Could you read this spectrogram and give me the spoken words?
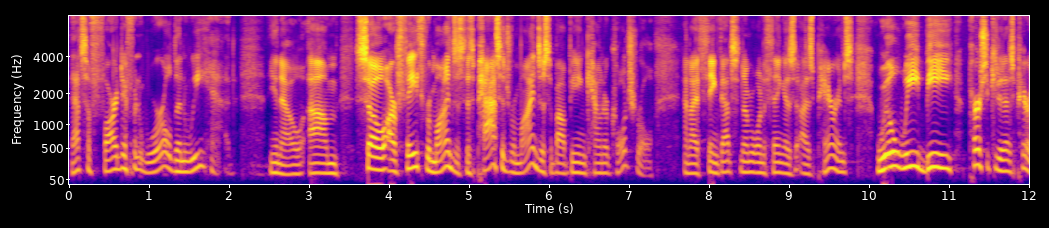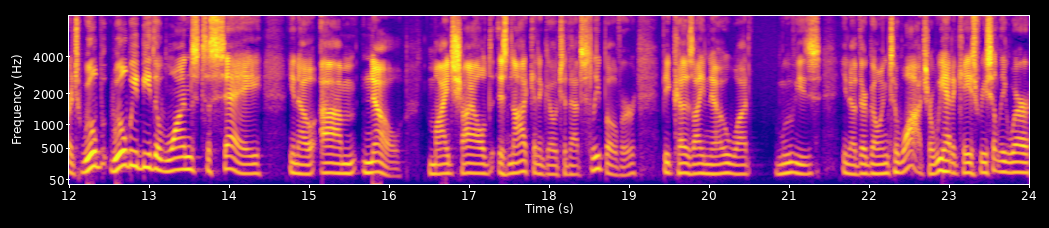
That's a far different world than we had, you know. Um, so our faith reminds us. This passage reminds us about being countercultural, and I think that's the number one thing as as parents. Will we be persecuted as parents? Will will we be the ones to say, you know, um, no, my child is not going to go to that sleepover because I know what movies you know they're going to watch. Or we had a case recently where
